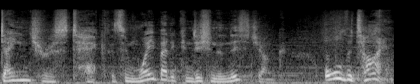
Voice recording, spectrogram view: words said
dangerous tech that's in way better condition than this junk all the time.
